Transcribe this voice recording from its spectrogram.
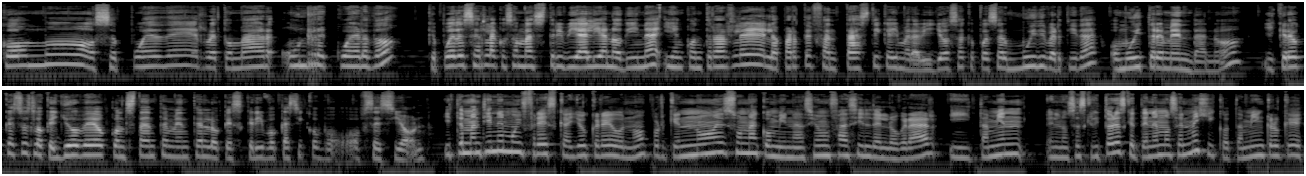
cómo se puede retomar un recuerdo que puede ser la cosa más trivial y anodina y encontrarle la parte fantástica y maravillosa que puede ser muy divertida o muy tremenda, ¿no? Y creo que eso es lo que yo veo constantemente en lo que escribo, casi como obsesión. Y te mantiene muy fresca, yo creo, ¿no? Porque no es una combinación fácil de lograr y también en los escritores que tenemos en México, también creo que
